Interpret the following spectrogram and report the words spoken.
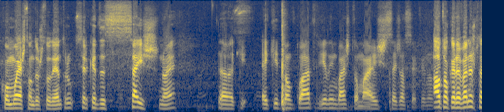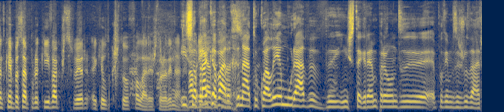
como esta onde eu estou dentro, cerca de seis, não é? Não, aqui, aqui estão quatro e ali embaixo estão mais seis ou sete. eu não- Autocaravanas, portanto, quem passar por aqui vai perceber aquilo de que estou a falar. É extraordinário. E só para acabar, Renato, qual é a morada de Instagram para onde podemos ajudar?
